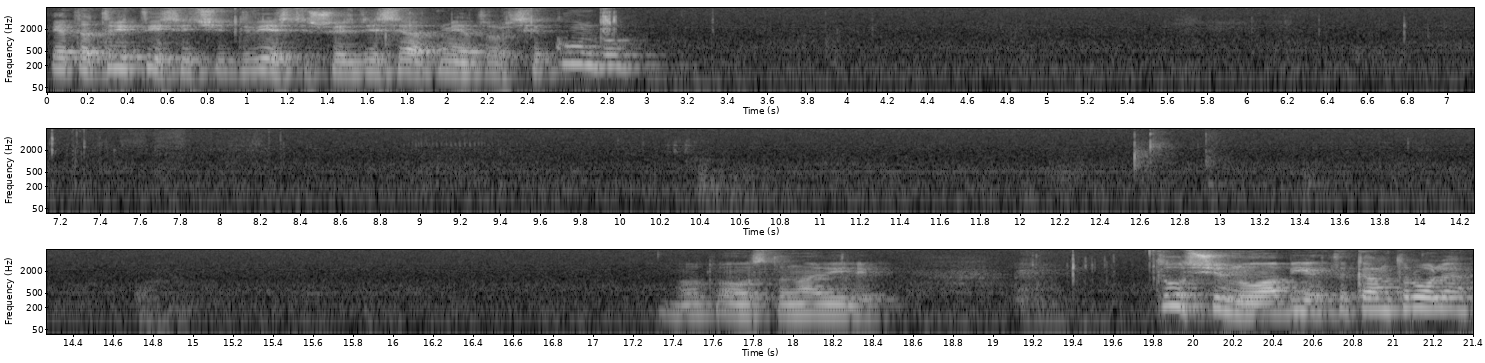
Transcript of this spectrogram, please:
это 3260 метров в секунду, Вот мы установили толщину объекта контроля.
